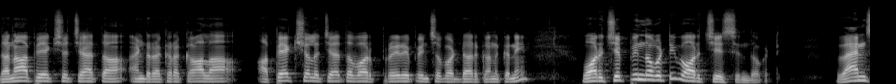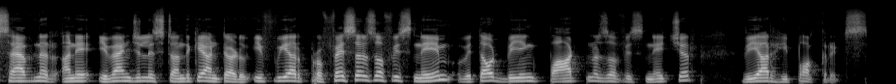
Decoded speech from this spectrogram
ధనాపేక్ష చేత అండ్ రకరకాల అపేక్షల చేత వారు ప్రేరేపించబడ్డారు కనుకనే. వారు చెప్పింది ఒకటి వారు చేసింది ఒకటి. వ్యాన్ సావ్నర్ అనే ఇవాంజలిస్ట్ అందుకే అంటాడు if we're professors of his name without being partners of his nature we're hypocrites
